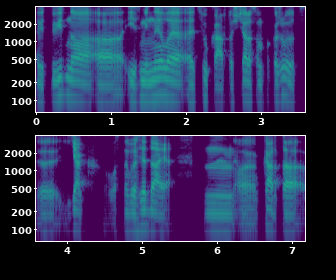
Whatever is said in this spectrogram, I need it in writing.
Відповідно, і змінили цю карту. Ще раз вам покажу, от, як власне виглядає карта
